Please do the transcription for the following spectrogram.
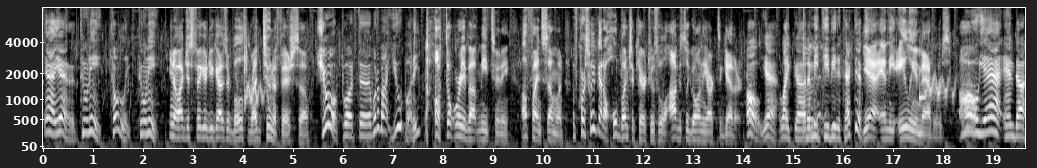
yeah, yeah, Toony. Totally, Toony. You know, I just figured you guys are both red tuna fish, so. Sure, but uh, what about you, buddy? Oh, don't worry about me, Toony. I'll find someone. Of course, we've got a whole bunch of characters who will obviously go on the ark together. Oh, yeah, like uh, the Meat TV detective. Yeah, and the alien nabbers. Oh, yeah, and uh,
